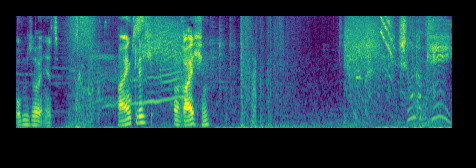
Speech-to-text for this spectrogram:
Oben sollten jetzt eigentlich reichen. Schon okay.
